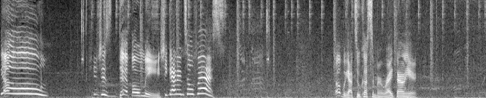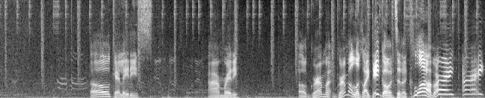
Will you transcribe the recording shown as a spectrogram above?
Yo! She just dip on me. She got in so fast. Oh, we got two customers right down here. Okay, ladies. I'm ready. Oh, grandma, grandma look like they going to the club. All right, all right.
